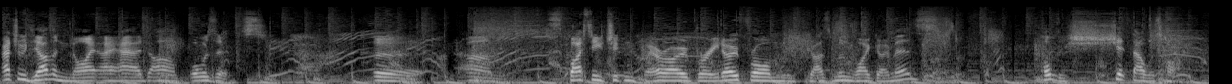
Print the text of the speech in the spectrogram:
Actually, the other night I had um, what was it? The um, spicy chicken cuero burrito from Guzman Y Gomez. Holy shit, that was hot.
